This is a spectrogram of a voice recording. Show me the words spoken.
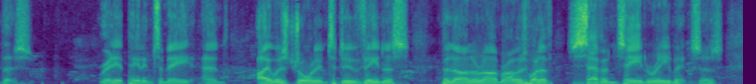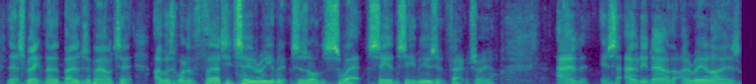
that's really appealing to me, and I was drawn in to do Venus Bananarama. I was one of 17 remixers. Let's make no bones about it. I was one of 32 remixers on Sweat, C+C Music Factory. And it's only now that I realise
